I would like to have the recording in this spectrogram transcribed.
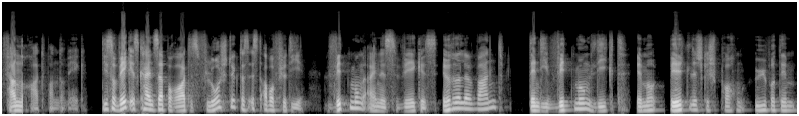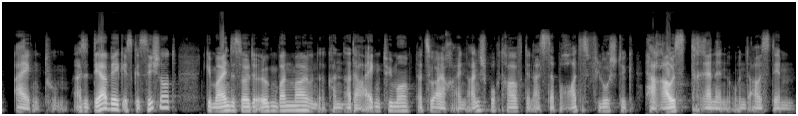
Fernradwanderweg. Dieser Weg ist kein separates Flurstück, das ist aber für die Widmung eines Weges irrelevant, denn die Widmung liegt immer bildlich gesprochen über dem Eigentum. Also der Weg ist gesichert. Gemeinde sollte irgendwann mal, und da kann, hat der Eigentümer dazu auch einen Anspruch drauf, den als separates Flurstück heraustrennen und aus dem,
